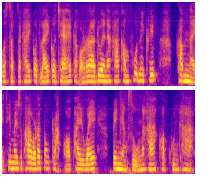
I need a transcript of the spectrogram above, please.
กด subscribe กดไลค์กดแชร์ให้กับออร่าด้วยนะคะคำพูดในคลิปคำไหนที่ไม่สุภาพออร่าต้องกราบขออภัยไว้เป็นอย่างสูงนะคะ ขอบคุณค่ะ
